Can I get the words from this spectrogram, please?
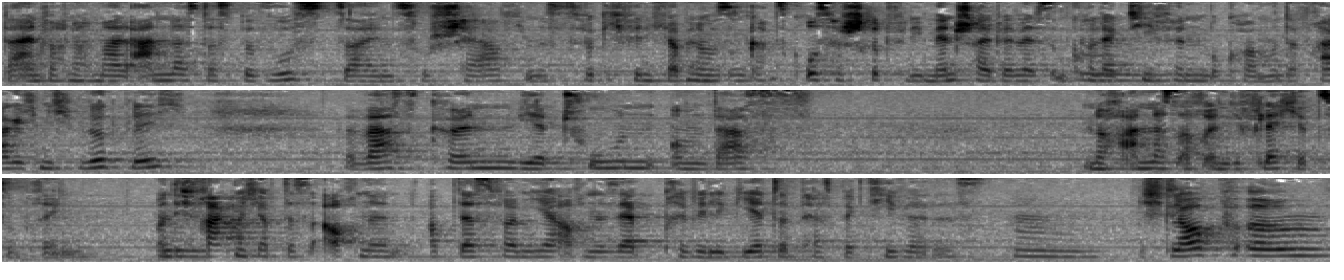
da einfach nochmal anders das Bewusstsein zu schärfen. Das ist wirklich, finde ich, glaube ich, so ein ganz großer Schritt für die Menschheit, wenn wir es im Kollektiv mhm. hinbekommen. Und da frage ich mich wirklich, was können wir tun, um das noch anders auch in die Fläche zu bringen? Und ich frage mich, ob das auch eine, ob das von mir auch eine sehr privilegierte Perspektive ist. Mhm. Ich glaube, ähm,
